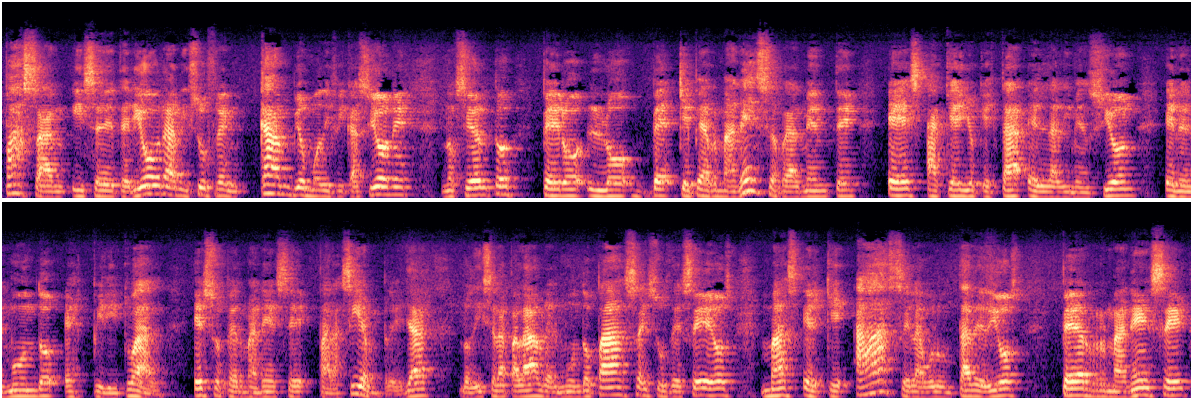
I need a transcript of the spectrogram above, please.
pasan y se deterioran y sufren cambios, modificaciones, ¿no es cierto? pero lo que permanece realmente es aquello que está en la dimensión, en el mundo espiritual. Eso permanece para siempre, ¿ya? Lo dice la palabra, el mundo pasa y sus deseos, mas el que hace la voluntad de Dios permanece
